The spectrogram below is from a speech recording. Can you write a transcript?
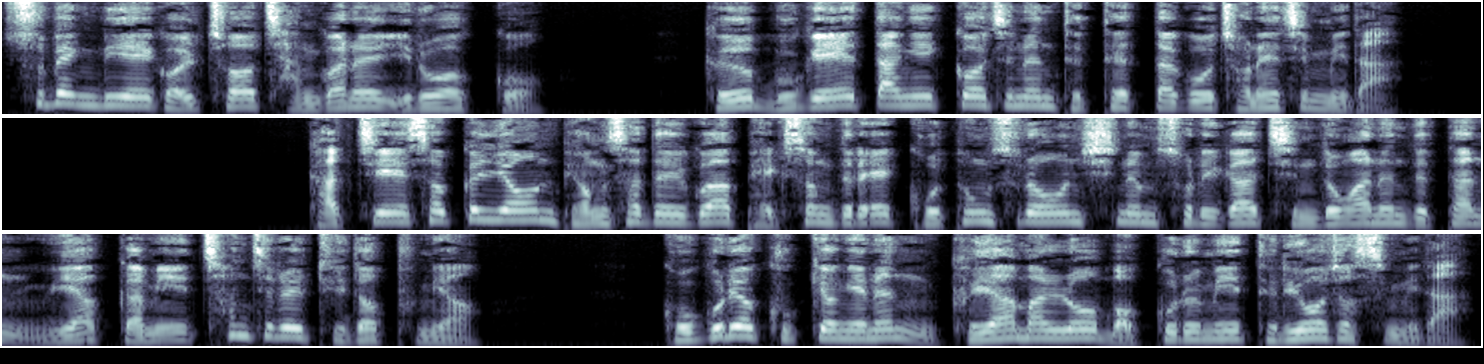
수백 리에 걸쳐 장관을 이루었고 그 무게의 땅이 꺼지는 듯했다고 전해집니다. 각지에서 끌려온 병사들과 백성들의 고통스러운 신음소리가 진동하는 듯한 위압감이 천지를 뒤덮으며 고구려 국경에는 그야말로 먹구름이 드리워졌습니다.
